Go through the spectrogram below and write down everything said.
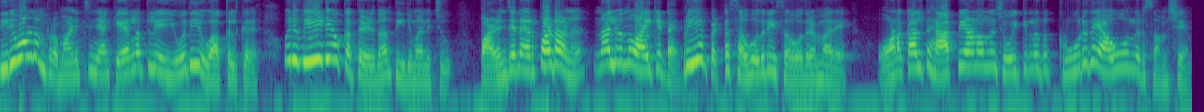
തിരുവോണം പ്രമാണിച്ച് ഞാൻ കേരളത്തിലെ യുവതി യുവാക്കൾക്ക് ഒരു വീഡിയോ കത്ത് എഴുതാൻ തീരുമാനിച്ചു. പഴഞ്ചൻ ഏർപ്പാടാണ്. എന്നാലും ഒന്ന് വായിക്കട്ടെ. പ്രിയപ്പെട്ട സഹോദരി സഹോദരന്മാരെ ഓണക്കാലത്ത് ഹാപ്പിയാണോ എന്ന് ചോദിക്കുന്നത് ക്രൂരതയാവുമോ എന്നൊരു സംശയം.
